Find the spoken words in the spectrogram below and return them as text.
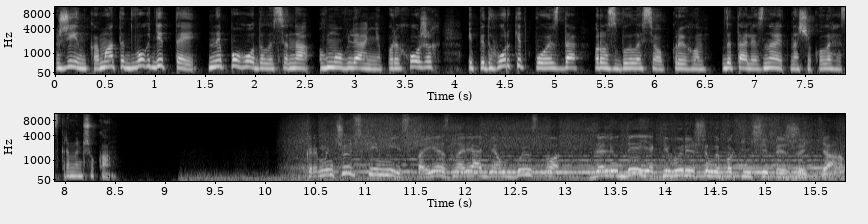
Жінка, мати двох дітей, не погодилася на вмовляння перехожих і під гуркіт поїзда розбилася об кригу. Деталі знають наші колеги з Кременчука. Кременчуцький міст стає знаряддям вбивства для людей, які вирішили покінчити з життям.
